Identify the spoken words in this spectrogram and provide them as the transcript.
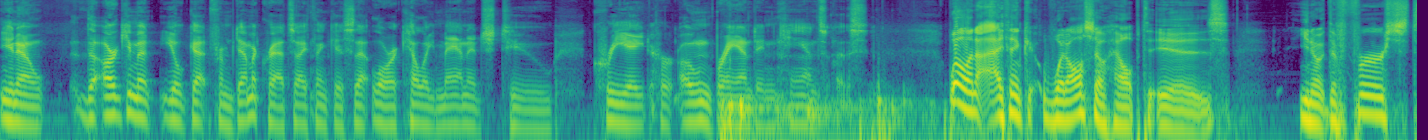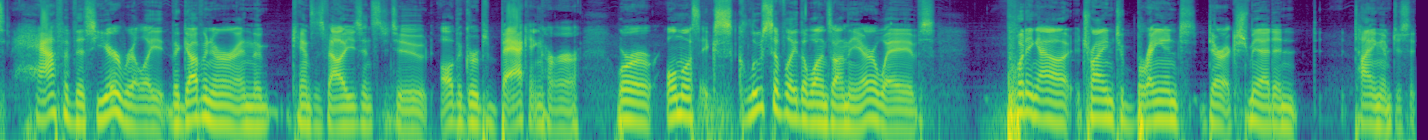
you know, the argument you'll get from Democrats, I think, is that Laura Kelly managed to create her own brand in Kansas. Well, and I think what also helped is, you know, the first half of this year, really, the governor and the Kansas Values Institute, all the groups backing her, were almost exclusively the ones on the airwaves putting out, trying to brand Derek Schmidt and tying him to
